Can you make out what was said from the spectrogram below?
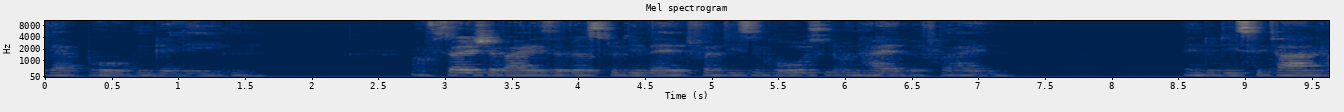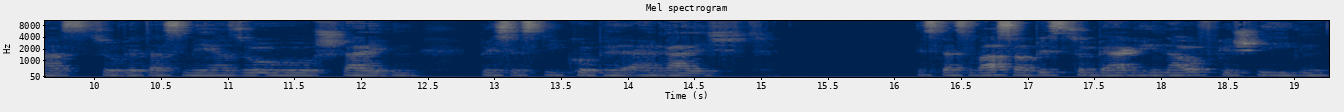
der Bogen gelegen. Auf solche Weise wirst du die Welt von diesem großen Unheil befreien. Wenn du dies getan hast, so wird das Meer so hoch steigen, bis es die Kuppel erreicht. Ist das Wasser bis zum Berge hinaufgestiegen,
